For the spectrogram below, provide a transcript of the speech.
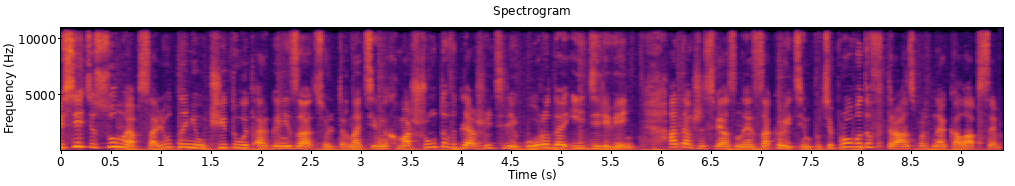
И все эти суммы абсолютно не учитывают учитывают организацию альтернативных маршрутов для жителей города и деревень, а также связанные с закрытием путепроводов транспортные коллапсы.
